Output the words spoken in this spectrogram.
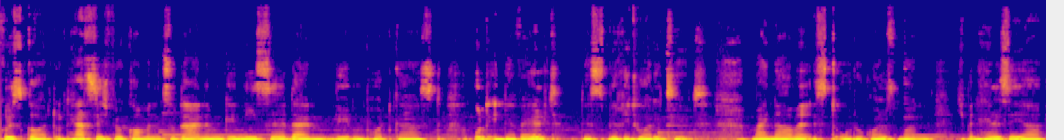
Grüß Gott und herzlich willkommen zu deinem Genieße dein Leben Podcast und in der Welt der Spiritualität. Mein Name ist Udo Golfmann, ich bin Hellseher,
